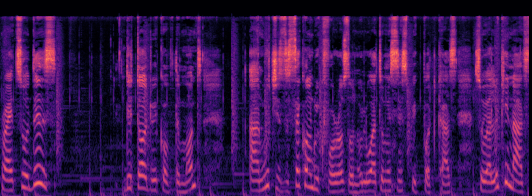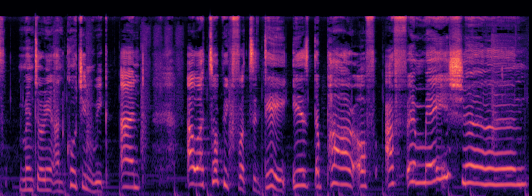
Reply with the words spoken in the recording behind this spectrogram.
Right? So this the third week of the month and which is the second week for us on Oluwatomisin Speak podcast. So we are looking at mentoring and coaching week and our topic for today is the power of affirmation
